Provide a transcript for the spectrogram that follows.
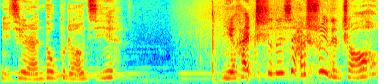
你既然都不着急，你还吃得下、睡得着？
